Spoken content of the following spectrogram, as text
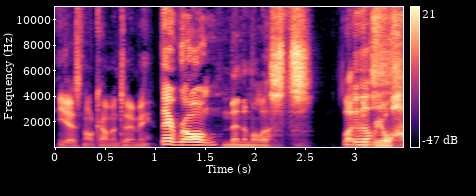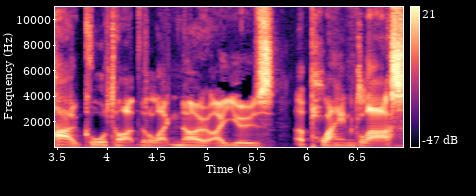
Yeah, it's not coming to me. They're wrong. Minimalists. Like Ugh. the real hardcore type that are like, no, I use a plain glass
